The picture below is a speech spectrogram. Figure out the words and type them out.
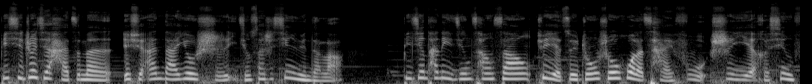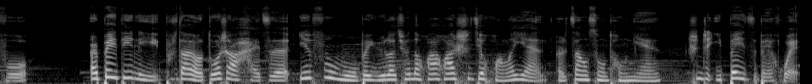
比起这些孩子们，也许安达幼时已经算是幸运的了。毕竟他历经沧桑，却也最终收获了财富、事业和幸福。而背地里，不知道有多少孩子因父母被娱乐圈的花花世界晃了眼而葬送童年，甚至一辈子被毁。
